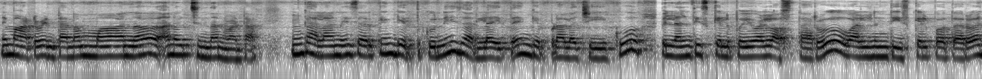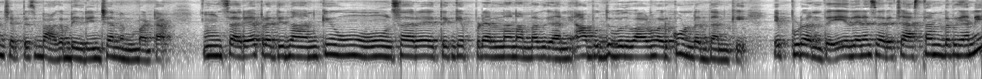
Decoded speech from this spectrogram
నేను మాట వింటానమ్మా అని అని వచ్చిందనమాట ఇంకా అలా అనేసరికి ఇంకెత్తుకుని సర్లే అయితే ఇంకెప్పుడు అలా చేయకు. పిల్లల్ని తీసుకెళ్ళిపోయి వాళ్ళు వస్తారు వాళ్ళని తీసుకెళ్ళిపోతారు అని చెప్పేసి బాగా బెదిరించాను అనమాట సరే ప్రతిదానికి ఊ, సరే అయితే ఇంకెప్పుడు వెళ్ళినాను అన్నది కానీ ఆ బుద్ధి బుధవారం వరకు ఉండదు దానికి. ఎప్పుడు అంతే. ఏదైనా సరే చేస్తా ఉంటుంది కానీ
